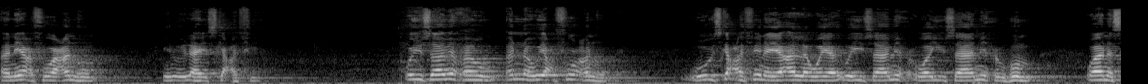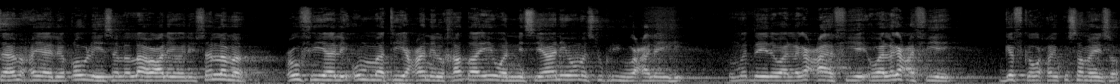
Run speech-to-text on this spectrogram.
an yacfuwa canhum inuu ilaahay iska cafiyo. Wayusaamixahum annahu yacfuu canhum. Wuu iska cafinayaa alla wayusaami wayusaamixuhum waana saamaxayaa liqowlihi sala allahu calayh ali wasalama cufiya liummatii cani alkhaطa'i waاnnisyaani wama stukrihuu calayhi ummaddayda waa laga caafiyey waa laga cafiyey gefka waxay ku samayso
